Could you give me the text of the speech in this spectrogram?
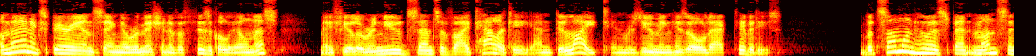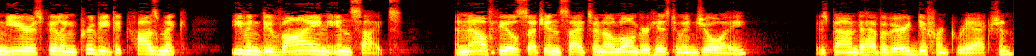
A man experiencing a remission of a physical illness may feel a renewed sense of vitality and delight in resuming his old activities. But someone who has spent months and years feeling privy to cosmic, even divine insights, and now feels such insights are no longer his to enjoy, is bound to have a very different reaction.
